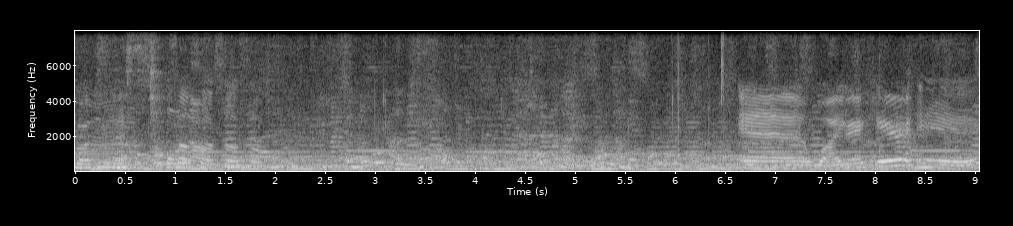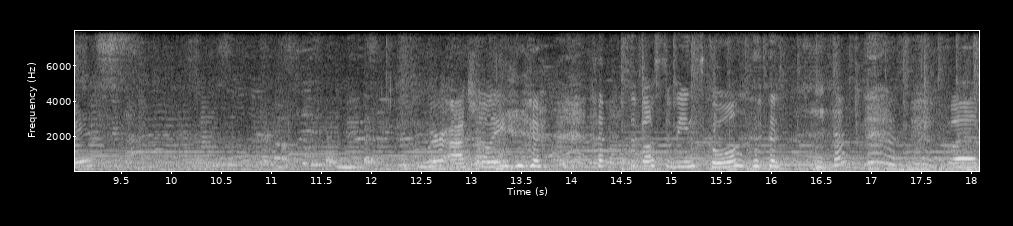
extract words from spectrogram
put this So, phone so, out. so, so. And why you're here is We're actually supposed to be in school, but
